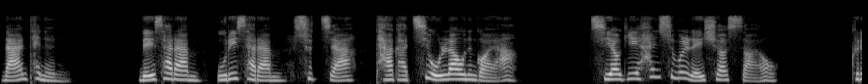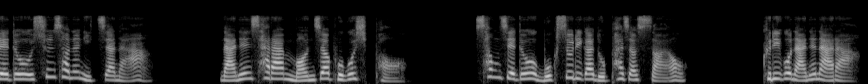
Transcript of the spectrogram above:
나한테는 내 사람, 우리 사람, 숫자 다 같이 올라오는 거야. 지역이 한숨을 내쉬었어요. 그래도 순서는 있잖아. 나는 사람 먼저 보고 싶어. 성재도 목소리가 높아졌어요. 그리고 나는 알아.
